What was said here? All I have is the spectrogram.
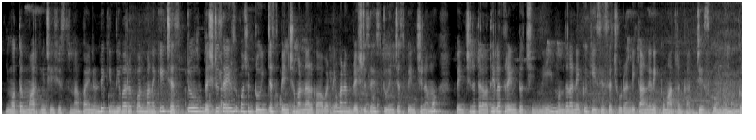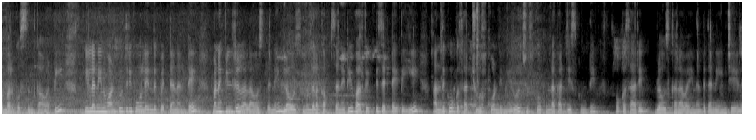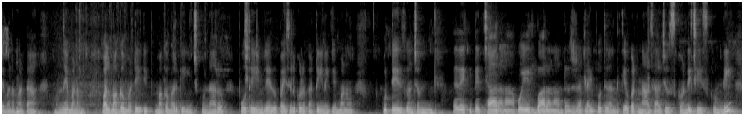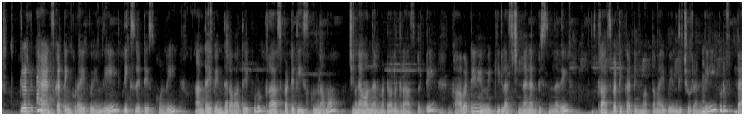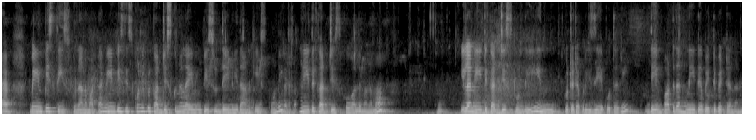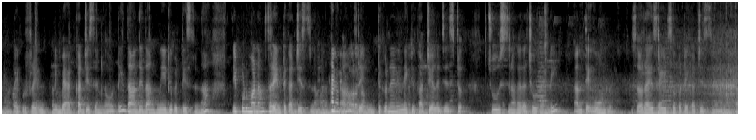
మొత్తం మార్కింగ్ చేసేస్తున్నా. పైనుండి కింది వరకు వాళ్ళు మనకి చెస్ట్ బ్రెస్ట్ సైజు కొంచెం టూ ఇంచెస్ పెంచమన్నారు కాబట్టి మనం బ్రెస్ట్ సైజ్ టూ ఇంచెస్ పెంచినాము. పెంచిన తర్వాత ఇలా ఫ్రంట్ వచ్చింది. ముందర నెక్ గీసేసే చూడండి. కానీ నెక్ మాత్రం కట్ చేసుకోను. మగ్గం వరకు వస్తుంది కాబట్టి. ఇలా నేను వన్ టూ త్రీ ఫోర్లు ఎందుకు పెట్టానంటే మన కిల్టులు అలా వస్తేనే బ్లౌజ్ ముందర కప్స్ అనేటివి పర్ఫెక్ట్ సెట్ అవుతాయి. అందుకు ఒకసారి చూసుకోండి మీరు. చూసుకోకుండా కట్ చేసుకుంటే ఒకసారి బ్లౌజ్ ఖరాబ్ అయిందంటే దాన్ని ఏం చేయలేమన్నమాట. ముందే మనం వాళ్ళు మగ్గం పట్టి మగ్గం వరకు వేయించుకున్నారు. పోతే ఏం లేదు పైసలు కూడా కట్టేయడానికి మనం కుట్టేది కొంచెం అదే కుట్టేది చారన పోయేది బారన అంటారు అట్లా అయిపోతుంది. అందుకే ఒకటి నాలుగు సార్లు చూసుకోండి చేసుకోండి. హ్యాండ్స్ కటింగ్ కూడా అయిపోయింది. టిక్స్ పెట్టేసుకోండి. అంత అయిపోయిన తర్వాత ఇప్పుడు క్రాస్ పట్టి తీసుకుందాము. చిన్నగా ఉందన్నమాట వాళ్ళ క్రాస్ పట్టి. కాబట్టి నేను మీకు ఇలా చిన్నగా అనిపిస్తుంది అది. క్రాస్ పట్టి కటింగ్ మొత్తం అయిపోయింది చూడండి. ఇప్పుడు బ్యా మెయిన్ పీస్ తీసుకున్నాను అనమాట మెయిన్ పీస్ తీసుకొని ఇప్పుడు కట్ చేసుకున్న లైనింగ్ పీస్ దేనివి దానికి వేసుకొని నీట్గా కట్ చేసుకోవాలి మనము. ఇలా నీట్గా కట్ చేసుకోండి. కుట్టేటప్పుడు ఈజీ అయిపోతుంది. దేని పాటు దానికి నీట్గా పెట్టి పెట్టాను అనమాట ఇప్పుడు ఫ్రంట్ నేను బ్యాక్ కట్ చేశాను కాబట్టి దాని దానికి నీట్గా పెట్టేస్తున్నా. ఇప్పుడు మనం ఫ్రంట్ కట్ చేస్తున్నాం అనమాట ఫ్రంట్కు నేను నెక్ కట్ చేయాలి జస్ట్. చూస్తున్నా కదా చూడండి. అంతే ఓన్లీ. సో రైట్ సైడ్స్ ఒకటే కట్ చేస్తున్నాను అనమాట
